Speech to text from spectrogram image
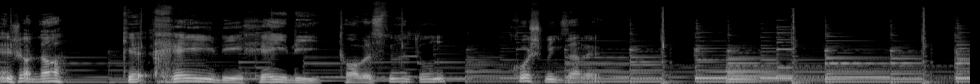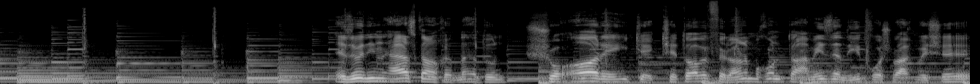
انشالله که خیلی خیلی تابستونتون خوش میگذره. از بدین عرض کنم خدمتتون. شعار این که کتاب فلان بخون تا همه زندگیت خوشبخت بشه.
